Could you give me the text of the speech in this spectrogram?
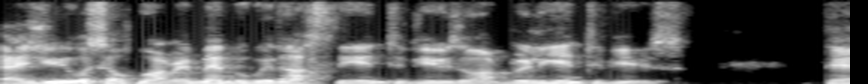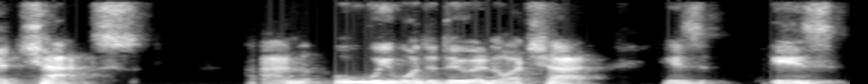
as you yourself might remember with us, the interviews aren't really interviews, they're chats. And all we want to do in our chat is is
